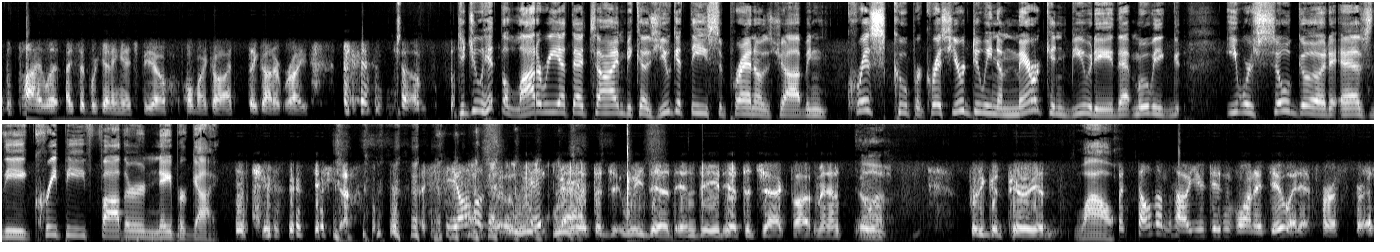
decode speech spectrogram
the pilot. I said, "We're getting HBO." Oh my God, they got it right. and, um, Did you hit the lottery at that time? Because you get the Sopranos job, and Chris Cooper, Chris, you're doing American Beauty. That movie, you were so good as the creepy father neighbor guy. he almost we we hit the we did indeed hit the jackpot, man. It was pretty good period. Wow. But tell them how you didn't want to do it at first, Chris.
